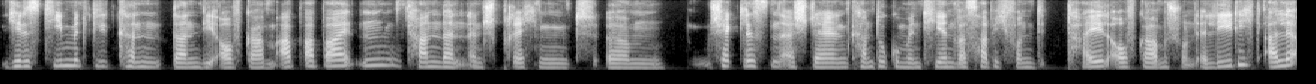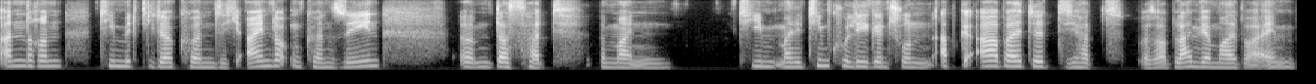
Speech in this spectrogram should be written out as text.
jedes Teammitglied kann dann die Aufgaben abarbeiten, kann dann entsprechend ähm, Checklisten erstellen, kann dokumentieren, was habe ich von Teilaufgaben schon erledigt. Alle anderen Teammitglieder können sich einloggen, können sehen, ähm, das hat mein Team, meine Teamkollegin schon abgearbeitet. Sie hat, also bleiben wir mal bei einem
